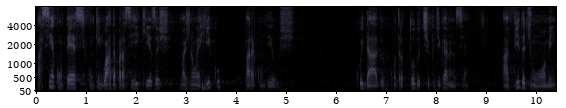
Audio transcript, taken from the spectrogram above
Assim acontece com quem guarda para si riquezas, mas não é rico para com Deus. Cuidado contra todo tipo de ganância. A vida de um homem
